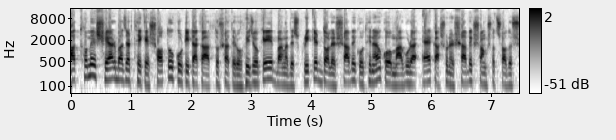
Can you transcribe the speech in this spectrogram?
মাধ্যমে শেয়ার বাজার থেকে শত কোটি টাকা আত্মসাতের অভিযোগে বাংলাদেশ ক্রিকেট দলের সাবেক অধিনায়ক ও মাগুরা এক আসনের সাবেক সংসদ সদস্য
